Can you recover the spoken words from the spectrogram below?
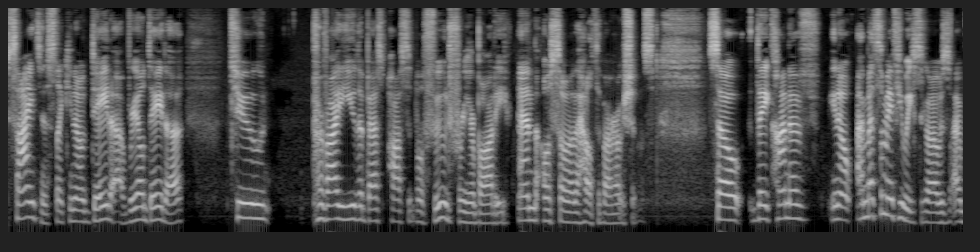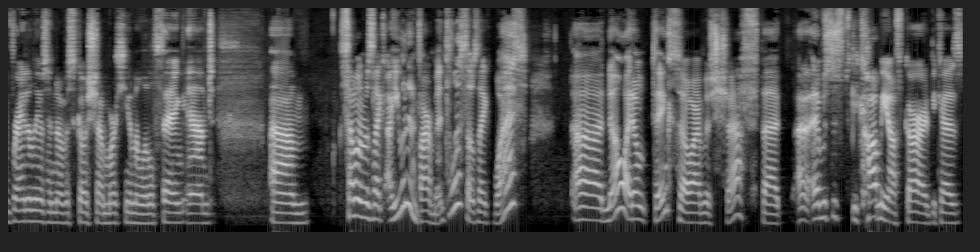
scientists, like, you know, data, real data to provide you the best possible food for your body and also the health of our oceans. So they kind of, you know, I met somebody a few weeks ago. I was, I randomly was in Nova Scotia. I'm working on a little thing, and um, someone was like, "Are you an environmentalist?" I was like, "What?" Uh, no, I don't think so. I'm a chef. That uh, it was just it caught me off guard because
